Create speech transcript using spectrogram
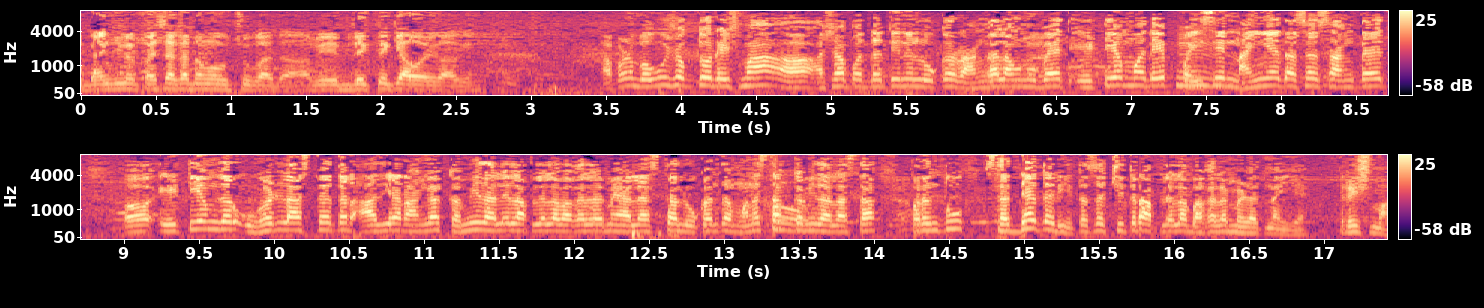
बैंक में पैसा खत्म हो चुका था। अभी देखते क्या होएगा आगे। आपण बघू शकतो रेश्मा अशा पद्धतीने लोक रांगा लावून उभे आहेत. एटीएममध्ये पैसे नाही आहेत असं सांगतायत. एटीएम जर उघडलं असतं तर आज या रांगा कमी झालेल्या आपल्याला बघायला मिळाल्या असता लोकांचा मनस्ताप हो. कमी झाला असता. परंतु सध्या तरी तसं चित्र आपल्याला बघायला मिळत नाहीये. रेश्मा.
